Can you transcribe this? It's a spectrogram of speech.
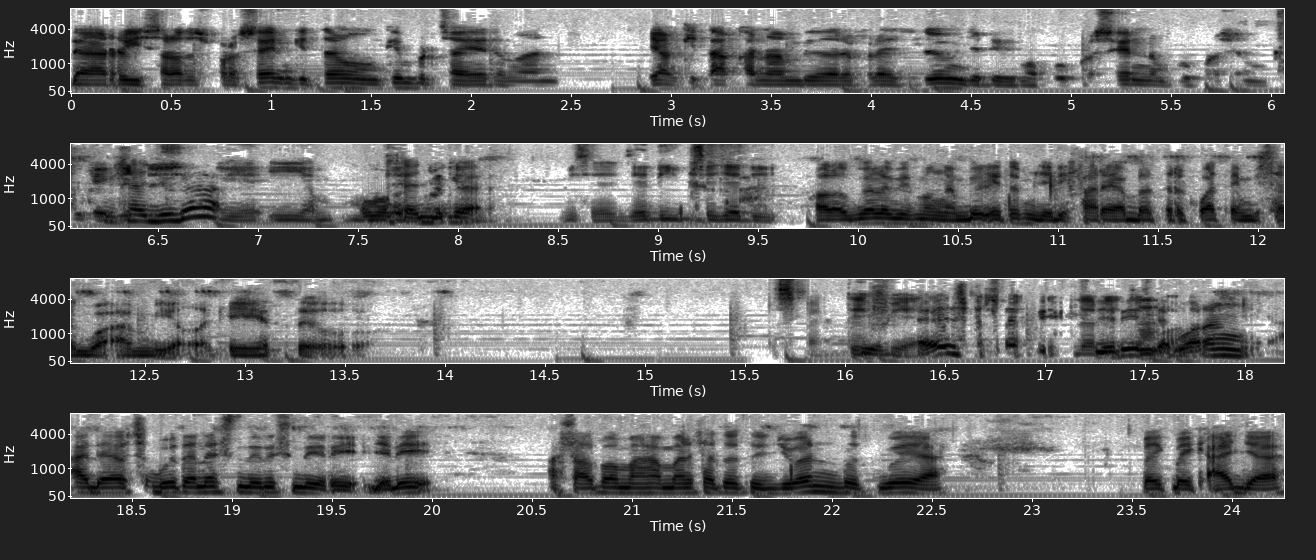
dari 100% kita mungkin percaya dengan yang kita akan ambil referensi itu menjadi 50%, 60% mungkin kayak Bisa gitu. juga iya iya bisa mungkin juga. bisa jadi bisa jadi Kalau gue lebih mengambil itu menjadi variabel terkuat yang bisa gue ambil gitu. perspektif ya Eh, perspektif. dari Jadi itu. orang ada sebutannya sendiri-sendiri. Jadi asal pemahaman satu tujuan menurut gue ya baik-baik aja.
